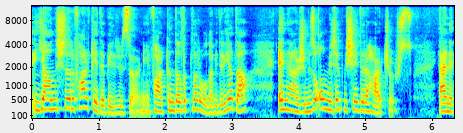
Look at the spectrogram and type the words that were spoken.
yanlışları fark edebiliriz örneğin farkındalıklar olabilir ya da enerjimizi olmayacak bir şeylere harcıyoruz yani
